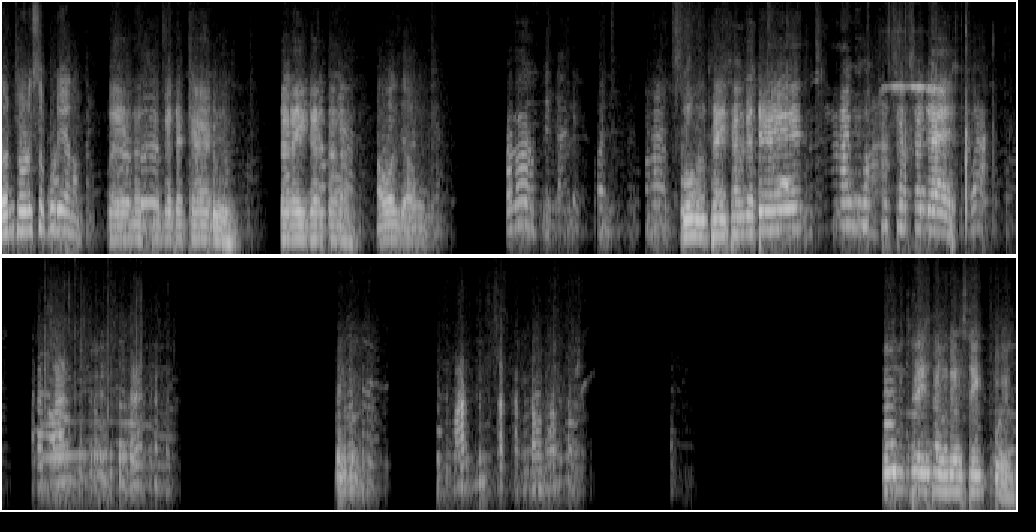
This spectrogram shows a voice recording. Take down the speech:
तर थोडस पुढे या ना. खेळाडू चढाई करताना. आवाज आवाज कोण काही सांगत. कोण काही संघर्ष एक point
